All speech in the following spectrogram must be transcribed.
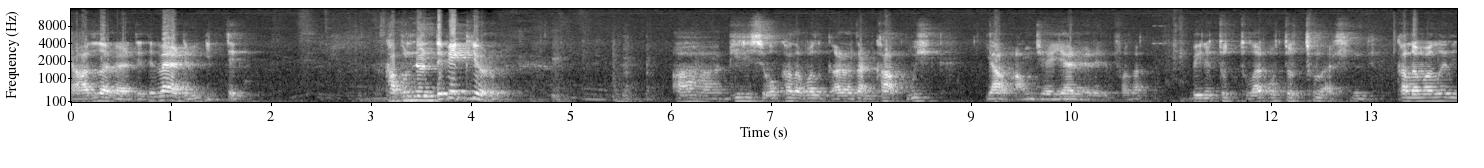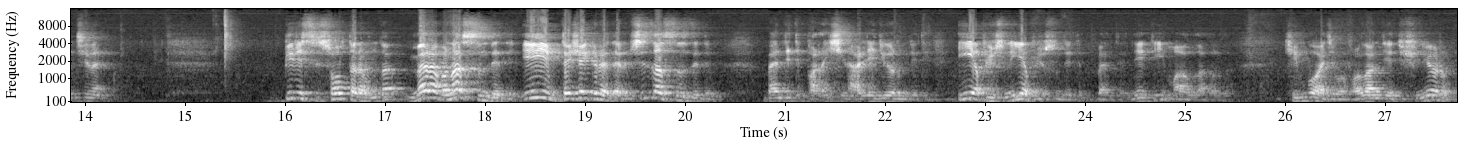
kağıdı da ver dedi. Verdim, gitti. Kapının önünde bekliyorum. Aa, birisi o kalabalık aradan kalkmış. Ya amcaya yer verelim falan. Beni tuttular, oturttular şimdi kalabalığın içine. Birisi sol tarafımda merhaba nasılsın dedi. İyiyim teşekkür ederim siz nasılsınız dedim. Ben dedi para işini hallediyorum dedi. İyi yapıyorsun iyi yapıyorsun dedim ben de. Ne diyeyim Allah Allah. Kim bu acaba falan diye düşünüyorum.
